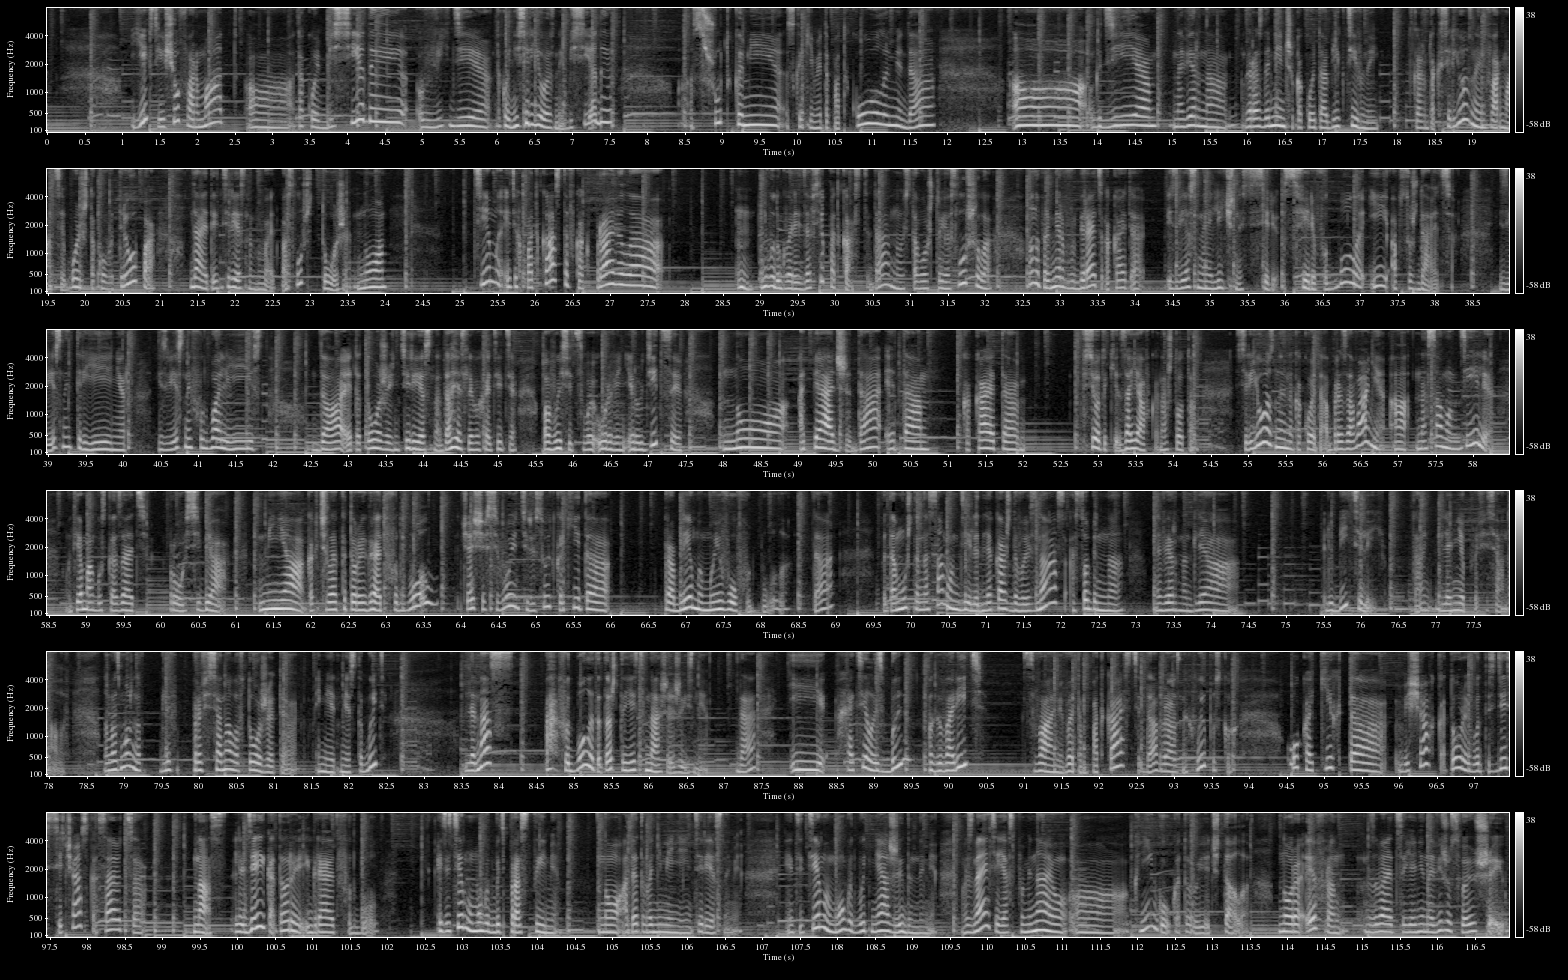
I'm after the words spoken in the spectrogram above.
Есть еще формат э, такой беседы в виде такой несерьезной беседы а, с шутками, с какими-то подколами, да, э, где, наверное, гораздо меньше какой-то объективной, скажем так, серьезной информации, больше такого трепа. Да, это интересно бывает послушать тоже, но темы этих подкастов, как правило, не буду говорить за все подкасты, да, но из того, что я слушала, ну, например, выбирается какая-то известная личность в сфере футбола и обсуждается. Известный тренер, известный футболист. Да, это тоже интересно, да, если вы хотите повысить свой уровень эрудиции, но опять же, да, это какая-то все-таки заявка на что-то серьезное, на какое-то образование, а на самом деле, вот я могу сказать про себя, меня, как человек, который играет в футбол, чаще всего интересуют какие-то проблемы моего футбола, да, потому что на самом деле для каждого из нас, особенно, наверное, для любителей, да, для непрофессионалов, но, возможно, для профессионалов тоже это имеет место быть, для нас футбол это то, что есть в нашей жизни, да, и хотелось бы поговорить с вами в этом подкасте, да, в разных выпусках о каких-то вещах, которые вот здесь сейчас касаются нас, людей, которые играют в футбол. Эти темы могут быть простыми, но от этого не менее интересными. Эти темы могут быть неожиданными. Вы знаете, я вспоминаю э, книгу, которую я читала Нора Эфрон, называется «Я ненавижу свою шею».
